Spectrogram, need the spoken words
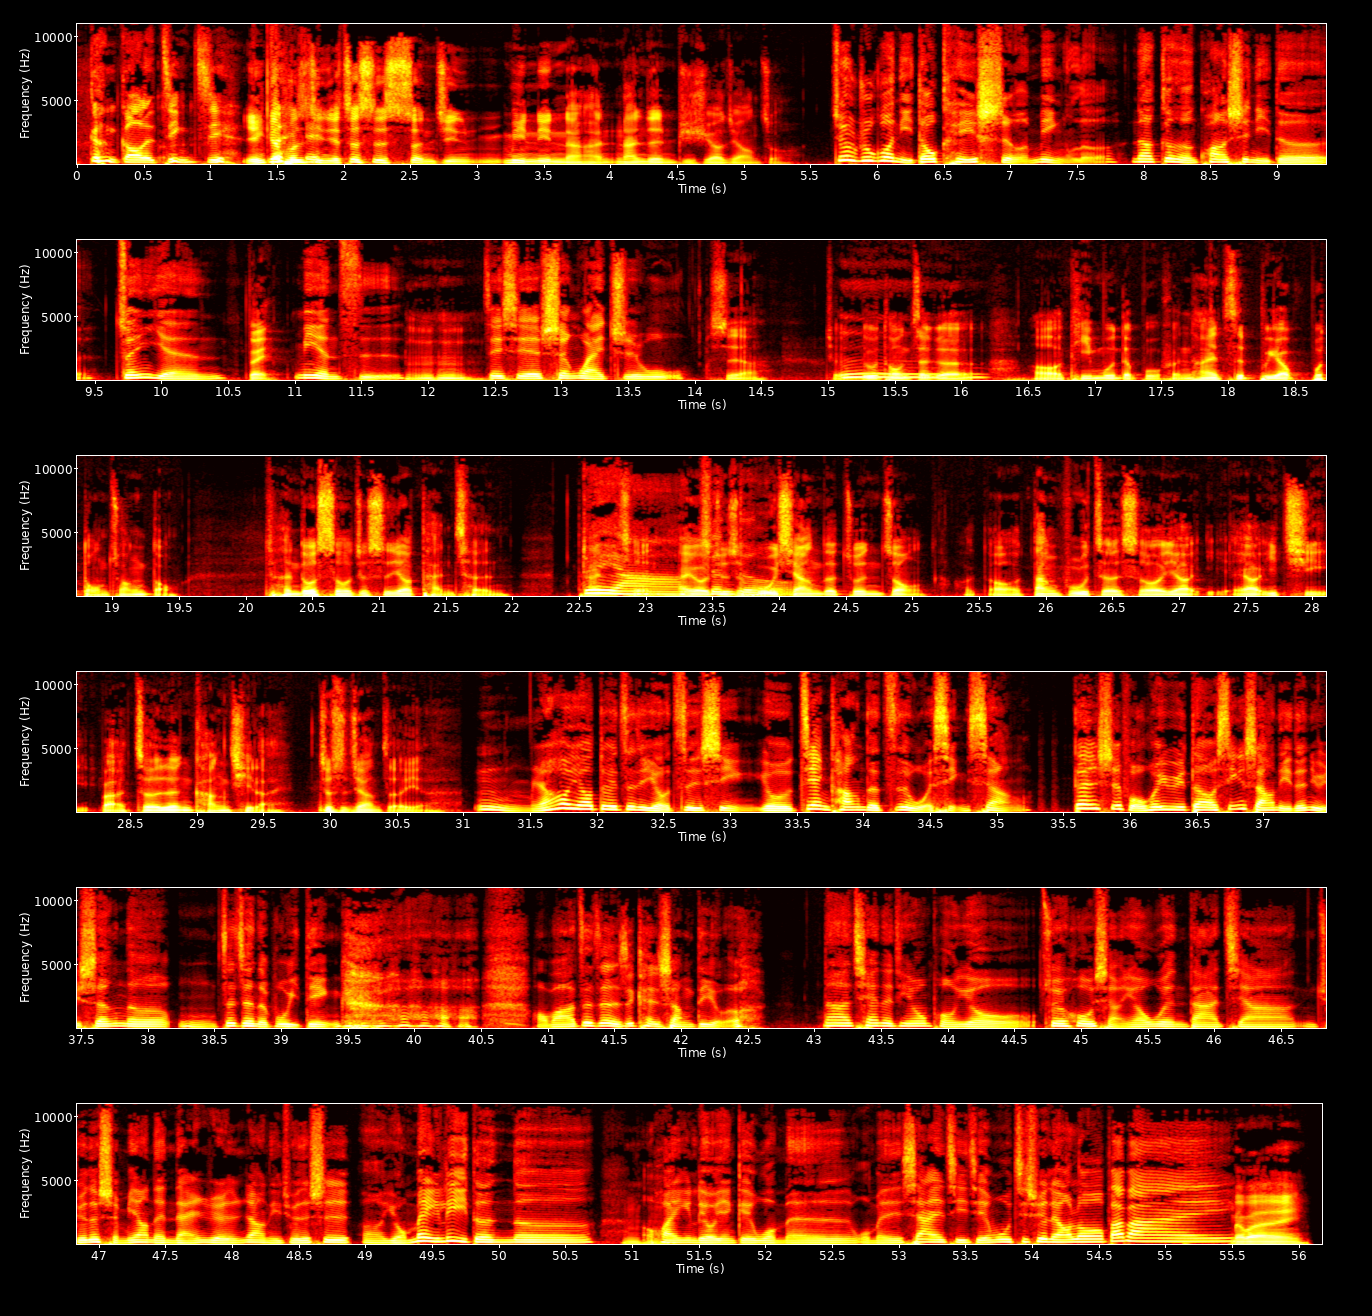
更高的境界也应该不是境界，这是圣经命令男孩男人必须要这样做。就如果你都可以舍命了，那更何况是你的尊严、对面子，嗯哼，这些身外之物。是啊，就如同这个、嗯、哦题目的部分，孩子不要不懂装懂，很多时候就是要坦诚，对呀、啊，还有就是互相的尊重。哦，当负责的时候要要一起把责任扛起来，就是这样子而已。嗯，然后要对自己有自信，有健康的自我形象。但是否会遇到欣赏你的女生呢？嗯，这真的不一定。好吧，这真的是看上帝了。那亲爱的听众朋友，最后想要问大家，你觉得什么样的男人让你觉得是呃有魅力的呢？欢迎留言给我们，我们下一集节目继续聊喽，拜拜，拜拜。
